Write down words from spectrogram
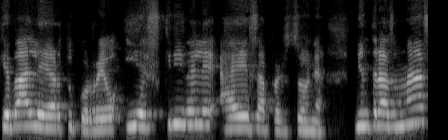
que va a leer tu correo? Y escríbele a esa persona. Mientras más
